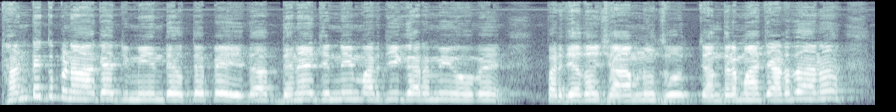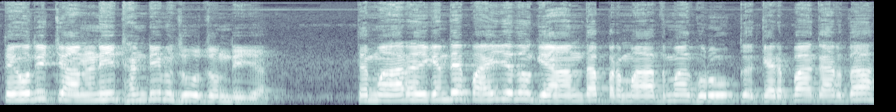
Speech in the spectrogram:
ਠੰਡਕ ਬਣਾ ਕੇ ਜ਼ਮੀਨ ਦੇ ਉੱਤੇ ਭੇਜਦਾ। ਦਿਨੇ ਜਿੰਨੀ ਮਰਜ਼ੀ ਗਰਮੀ ਹੋਵੇ, ਪਰ ਜਦੋਂ ਸ਼ਾਮ ਨੂੰ ਸੂ- ਚੰਦਰਮਾ ਚੜ੍ਹਦਾ ਨਾ, ਤੇ ਉਹਦੀ ਚਾਨਣੀ ਠੰਡੀ ਮਹਿਸੂਸ ਹੁੰਦੀ ਆ। ਤੇ ਮਹਾਰਾਜ ਕਹਿੰਦੇ, ਭਾਈ ਜਦੋਂ ਗਿਆਨ ਦਾ ਪ੍ਰਮਾਤਮਾ ਗੁਰੂ ਕ- ਕਿਰਪਾ ਕਰਦਾ,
